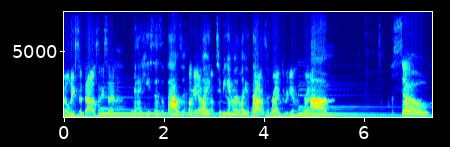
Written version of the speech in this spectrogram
At least a thousand, he said. he says a thousand Okay, yeah, like um, to begin with like a Right. thousand Right to begin with. Right. um, so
